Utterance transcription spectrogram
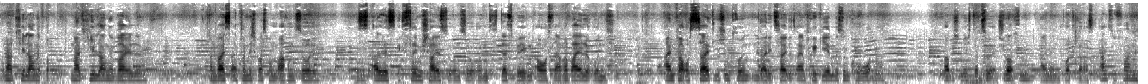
Man hat viel, Lange, man hat viel Langeweile. Man weiß einfach nicht, was man machen soll. Es ist alles extrem scheiße und so. Und deswegen auch aus Langeweile und einfach aus zeitlichen Gründen, da die Zeit jetzt einfach gegeben ist und Corona, habe ich mich dazu entschlossen, einen Podcast anzufangen.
